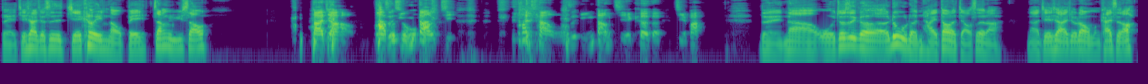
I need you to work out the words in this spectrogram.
对，接下来就是杰克赢老杯章鱼烧。大家好，他是引导杰。大家好，我是引导杰克的杰爸。对，那我就是个路人海盗的角色啦。那接下来就让我们开始喽。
